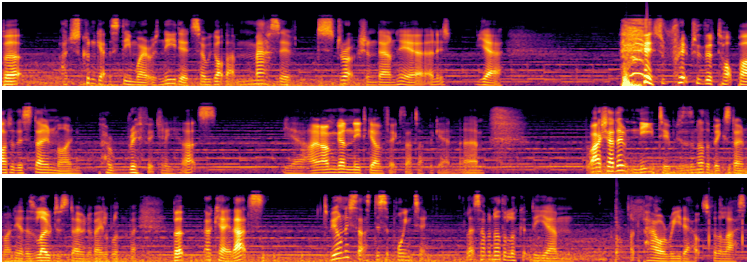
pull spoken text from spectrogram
but I just couldn't get the steam where it was needed. So we got that massive destruction down here, and it's yeah, it's ripped through the top part of this stone mine horrifically. That's yeah, I, am going to need to go and fix that up again. Um, well, actually, I don't need to because there's another big stone mine here. There's loads of stone available in the bay. But okay, that's to be honest, that's disappointing. Let's have another look at the, um, at the power readouts for the last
